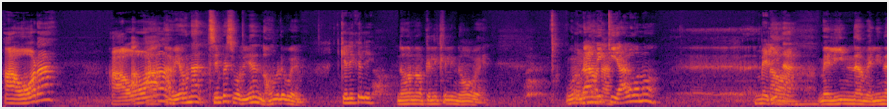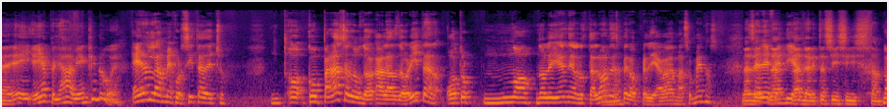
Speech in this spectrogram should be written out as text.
Ahora. Ahora. Ah, ah, había una. Siempre se me olvida el nombre, güey. Kelly Kelly. No, no, Kelly Kelly no, güey. Una una- Nikki algo, ¿no? Melina. No, Melina, Melina. Ey, ella peleaba bien, que no, güey? Era la mejorcita, de hecho. Comparadas a, los de- a las de ahorita, otro no, no le llegan ni a los talones, Ajá. pero peleaba más o menos. Las Se de, la- defendía. las de ahorita sí, sí están. No,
